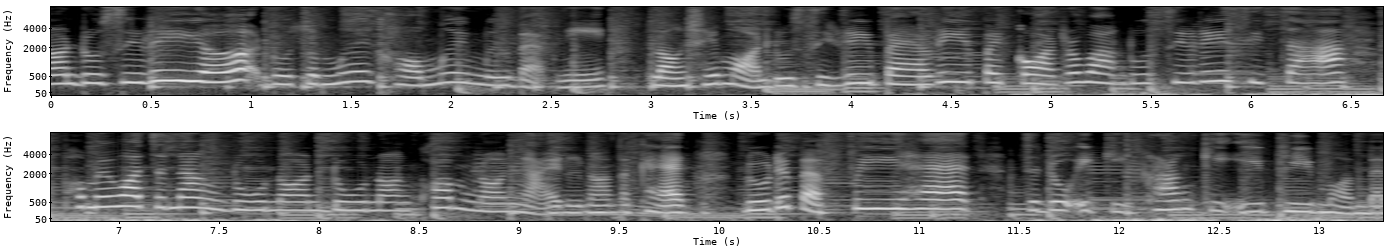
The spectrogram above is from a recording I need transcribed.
นอนดูซีรีส์เยอะ ดูจนเมื่อยคอเมื่อยมือแบบนี้ ลองใช้หมอนดูซีรีส์แบรี่ไปก่อนระหว่างดูซีรีส์สิจ้าเพราะไม่ว่าจะนั่งดูนอนดูนอนคว่ำนอนหงายหรือนอนตะแคงดูได้แบบฟรีแฮดจะดูอีกกี่ครั้งกี่ EP หมอนแบ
